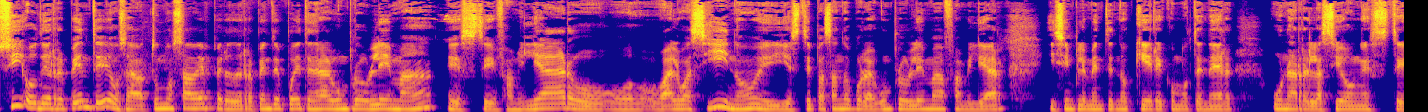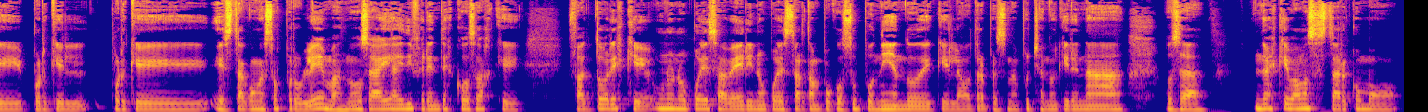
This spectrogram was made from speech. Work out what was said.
Sí, o de repente, o sea, tú no sabes, pero de repente puede tener algún problema este, familiar o, o, algo así, ¿no? Y esté pasando por algún problema familiar y simplemente no quiere como tener una relación, este, porque, porque está con estos problemas, ¿no? O sea, hay, diferentes cosas que, factores que uno no puede saber y no puede estar tampoco suponiendo de que la otra persona, pucha, no quiere nada. O sea, no es que vamos a estar como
